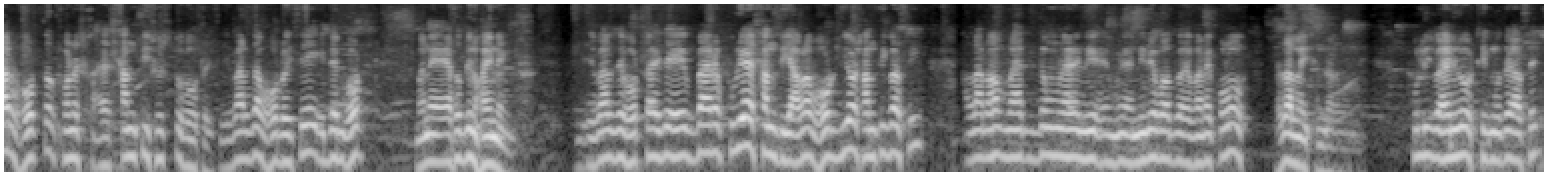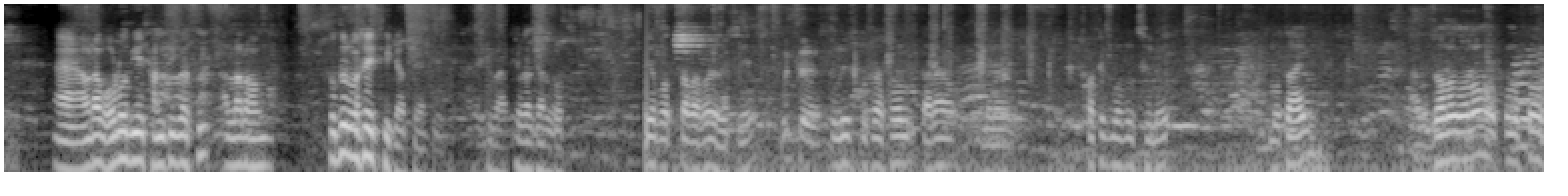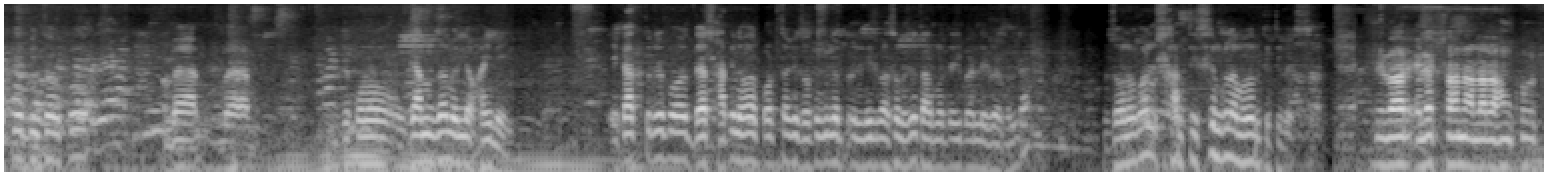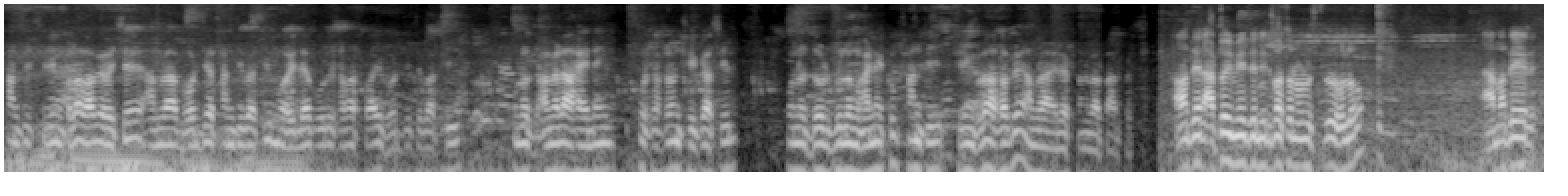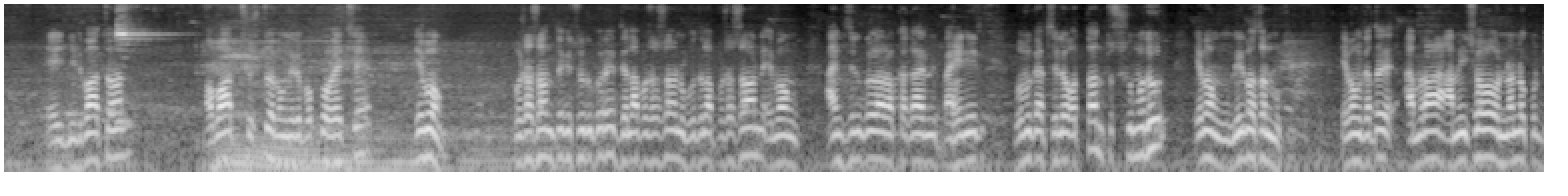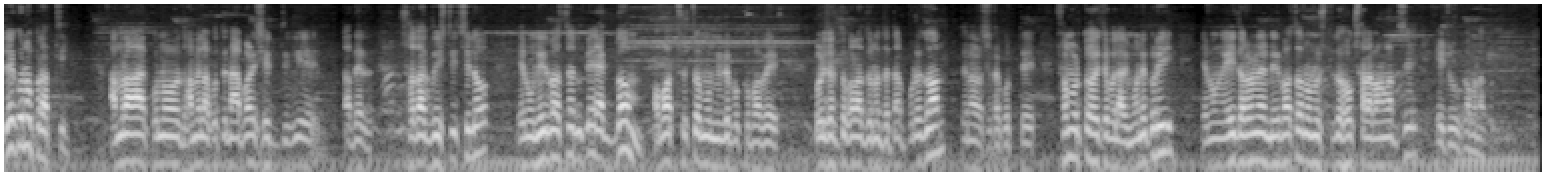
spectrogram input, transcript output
আর vote তো মানে শান্তি সুস্থ ভোট হয়েছে। এবার যা ভোট হয়েছে এদের ভোট মানে এতদিন হয় নাই। এবার যে ভোটটা হয়েছে, এবার পুরো শান্তি। আমরা ভোট দিয়েও শান্তি পাচ্ছি। আল্লাহ রহম একদম মানে নিরাপদ মানে কোনো ভেজাল নেই মধ্যে পুলিশ বাহিনীও ঠিক মতো আছে আমরা ভোটও দিয়ে শান্তি পাচ্ছি। আল্লাহ রহম চতুর্পাশেই ঠিক আছে এবার এবারকার ভোট। নিরাপত্তাভাবে হয়েছে। পুলিশ প্রশাসন, তারা মানে সঠিক মতো ছিল। মোতায়েন। জনগণও কোনো তর্ক, বিতর্ক বা যে কোনো গ্যামজাম এলে হয়নি একাত্তরের পর দেশ স্বাধীন হওয়ার পর থেকে যতগুলো নির্বাচন হয়েছে, তার মধ্যে এইবার নির্বাচনটা জনগণ শান্তি শৃঙ্খলা মতন দিতে পেরেছে। এবার ইলেকশন আল্লাহ রহম খুব শান্তি শৃঙ্খলাভাবে হয়েছে। আমরা ভোট দিয়ে শান্তি পাচ্ছি, মহিলা, পুরুষ, আমরা সবাই ভোট দিতে পারছি। কোনো ঝামেলা হয় নাই, প্রশাসন ঠিক আছে, কোনো দৌড় জুলুম হয় নাই, খুব শান্তি শৃঙ্খলাভাবে আমরা ইলেকশন এবার পার করছি। আমাদের আটই মে যে নির্বাচন অনুষ্ঠিত হলো, আমাদের এই নির্বাচন অবাধ, সুষ্ঠু এবং নিরপেক্ষ হয়েছে এবং প্রশাসন থেকে শুরু করে জেলা প্রশাসন, উপজেলা প্রশাসন এবং আইনশৃঙ্খলা রক্ষাকারী বাহিনীর ভূমিকা ছিল অত্যন্ত সুমধুর এবং নির্বাচনমুখী। এবং যাতে আমরা, আমি সহ অন্যান্য যে কোনো প্রার্থী আমরা কোনো ঝামেলা করতে না পারি, সেদিকে তাদের সজাগ দৃষ্টি ছিল এবং নির্বাচনকে একদম অবাধ, সুষ্ঠু এবং নিরপেক্ষভাবে পরিচালিত করার জন্য যেটা প্রয়োজন, তেনারা সেটা করতে সমর্থ হয়েছে বলে আমি মনে করি এবং এই ধরনের নির্বাচন অনুষ্ঠিত হোক সারা বাংলাদেশে, এইটুকু কামনা করি।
